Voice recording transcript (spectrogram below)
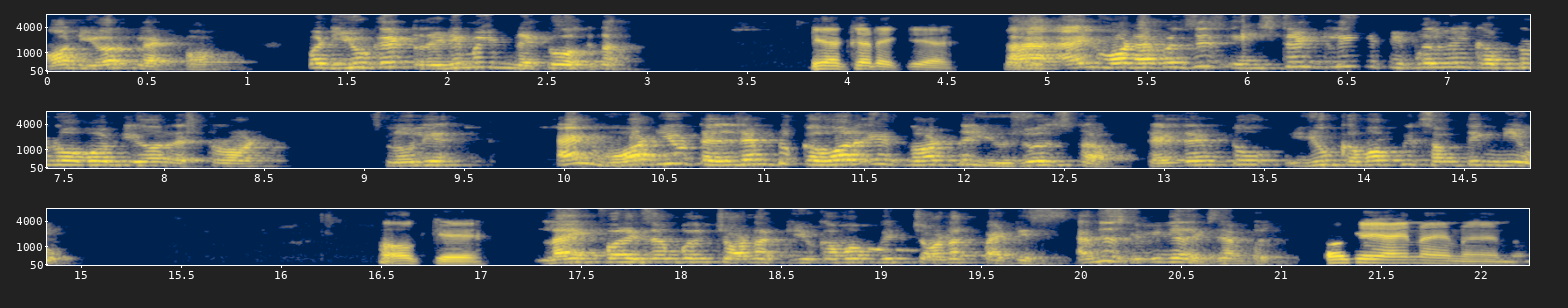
on your platform, but you get ready-made network. Na? Yeah, correct. Yeah. Uh, and what happens is instantly people will come to know about your restaurant slowly. And what you tell them to cover is not the usual stuff. Tell them to, you come up with something new. Okay. Like for example, chonak, you come up with chonak patties. I'm just giving you an example. Okay. I know. I know. I know.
